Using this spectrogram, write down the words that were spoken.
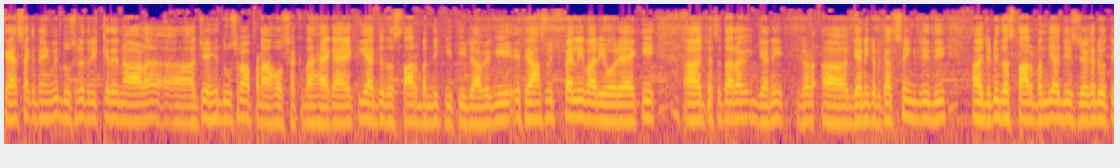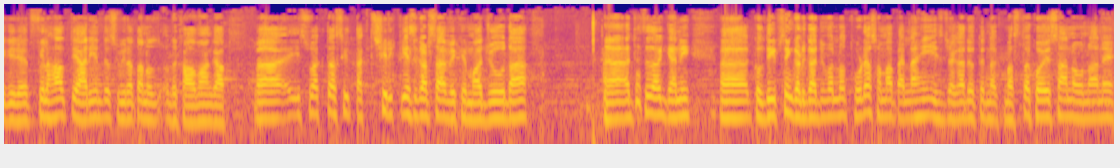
ਕਹਿ ਸਕਦੇ ਹਾਂ ਵੀ ਦੂਸਰੇ ਤਰੀਕੇ ਦੇ ਨਾਲ ਅ, ਅੱਜ ਇਹ ਦੂਸਰਾ ਪੜਾ ਹੋ ਸਕਦਾ ਹੈਗਾ ਹੈ ਕਿ ਅੱਜ ਦਸਤਾਰਬੰਦੀ ਕੀਤੀ ਜਾਵੇਗੀ। ਇਤਿਹਾਸ ਵਿੱਚ ਪਹਿਲੀ ਵਾਰੀ ਹੋ ਰਿਹਾ ਹੈ ਕਿ ਜਥੇਦਾਰ ਗਿਆਨੀ ਗੜ- ਗਿਆਨੀ ਗੜਗੜ ਸਿੰਘ ਜੀ ਦੀ ਜਿਹੜੀ ਦਸਤਾਰਬੰਦੀ ਅੱਜ ਇਸ ਜਗ੍ਹਾ ਦੇ ਉੱਤੇ ਕੀਤੀ ਜਾਏ ਫਿਲਹਾਲ ਤਿਆਰੀਆਂ ਤਸਵੀਰਾਂ ਤੁਹਾਨੂੰ ਦਿਖਾਵਾਂਗਾ। ਇਸ ਵਕਤ ਅਸੀਂ ਤਖਤ ਸ੍ਰੀ ਕੇਸਗੜ੍ਹ ਸਾਹਿਬ ਵਿਖੇ ਮੌਜੂਦ ਹਾਂ। ਜਥੇਦਾਰ ਗਿਆਨੀ ਕੁਲਦੀਪ ਸਿੰਘ ਗੜਗੜ ਵੱਲੋਂ ਥੋੜਾ ਸਮਾਂ ਪਹਿਲਾਂ ਹੀ ਇਸ ਜਗ੍ਹਾ ਦੇ ਉੱਤੇ ਨਤਮਸਤਕ ਹੋਏ ਸਨ। ਉਹਨਾਂ ਨੇ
